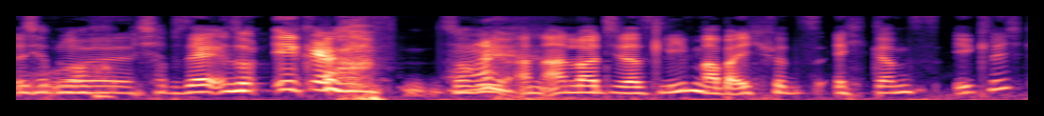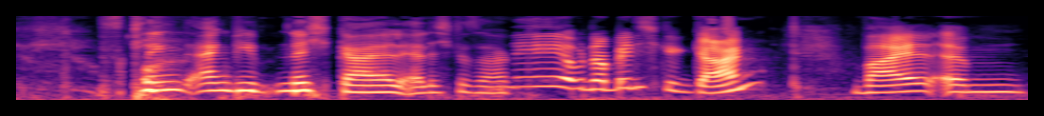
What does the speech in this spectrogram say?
Ich habe noch, Cool. ich habe selten so einen ekelhaften, sorry an alle Leute, die das lieben, aber ich finde es echt ganz eklig. Das klingt irgendwie nicht geil, ehrlich gesagt. Nee, und dann bin ich gegangen, weil, ähm,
